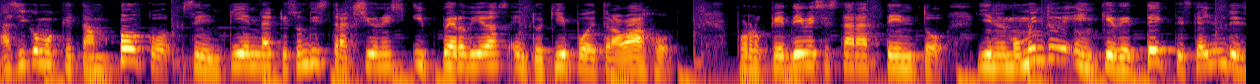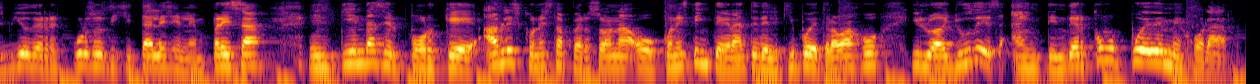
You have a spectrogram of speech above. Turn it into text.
así como que tampoco se entienda que son distracciones y pérdidas en tu equipo de trabajo, por lo que debes estar atento y en el momento en que detectes que hay un desvío de recursos digitales en la empresa, entiendas el por qué, hables con esta persona o con este integrante del equipo de trabajo y lo ayudes a entender cómo puede mejorar.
